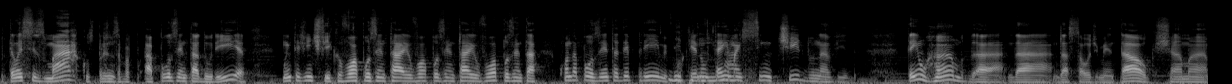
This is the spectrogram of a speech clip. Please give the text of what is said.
Então, esses marcos, por exemplo, a aposentadoria, muita gente fica, eu vou aposentar, eu vou aposentar, eu vou aposentar. Quando aposenta, deprime, porque não Deprime, tem ah. mais sentido na vida. Tem um ramo da, da, da saúde mental que chama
